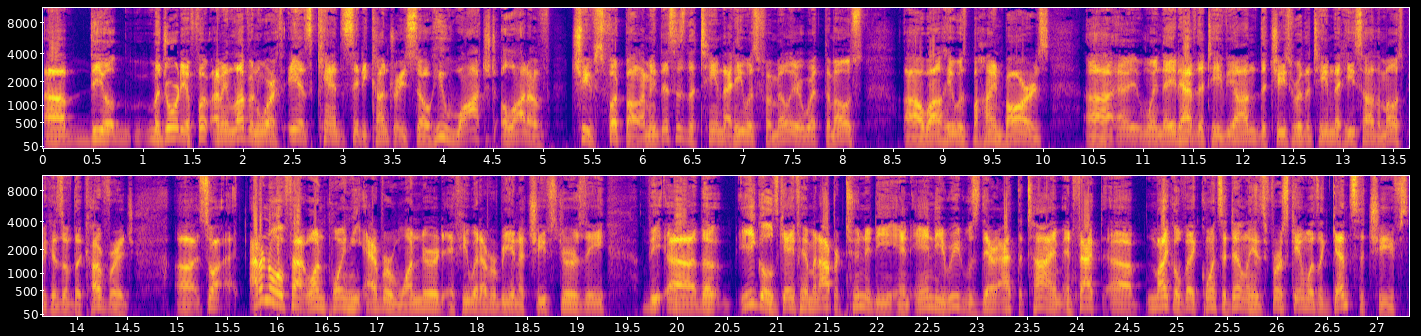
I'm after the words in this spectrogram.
uh, the majority of foot. I mean, Leavenworth is Kansas City country, so he watched a lot of Chiefs football. I mean, this is the team that he was familiar with the most uh, while he was behind bars. Uh, when they'd have the TV on, the Chiefs were the team that he saw the most because of the coverage. Uh, so I, I, don't know if at one point he ever wondered if he would ever be in a Chiefs jersey. The uh, the Eagles gave him an opportunity, and Andy Reid was there at the time. In fact, uh, Michael Vick, coincidentally, his first game was against the Chiefs.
